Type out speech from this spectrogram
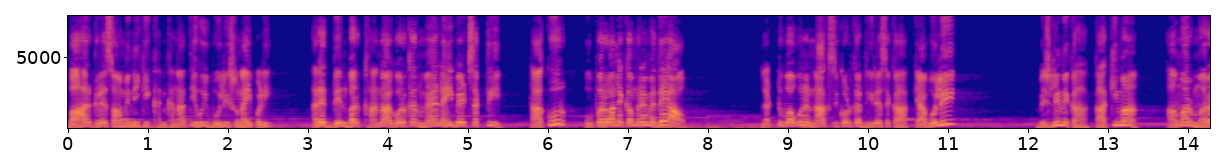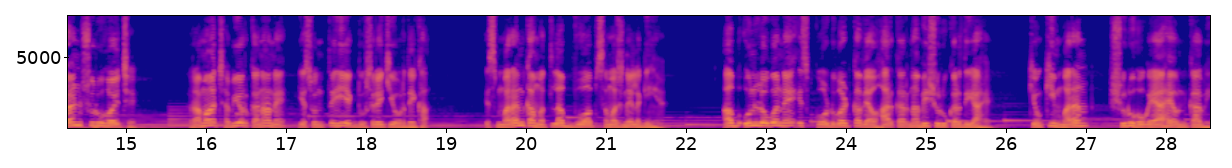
बाहर गृह स्वामिनी की खनखनाती हुई बोली सुनाई पड़ी। अरे दिन भर खाना अगोर कर मैं नहीं बैठ सकती। ठाकुर, ऊपर वाले कमरे में दे आओ। लट्टू बाबू ने नाक सिकोड़कर धीरे से कहा, क्या बोली? बिजली ने कहा, काकी माँ, अमर मरण शुरू हो रमा छवि और कना ने यह सुनते ही एक दूसरे की ओर देखा। इस मरण का मतलब वो अब समझने लगी हैं। अब उन लोगों ने इस कोडवर्ड का व्यवहार करना भी शुरू कर दिया है, क्योंकि मरण शुरू हो गया है उनका भी।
